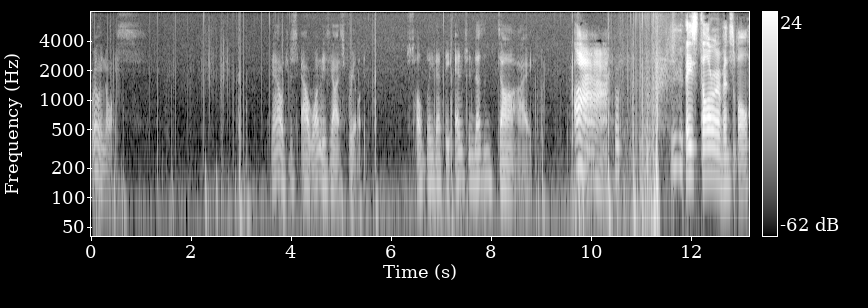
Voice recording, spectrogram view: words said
Really nice. Now we can just outrun these guys freely. Just hopefully that the engine doesn't die. Ah! they still are invincible.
